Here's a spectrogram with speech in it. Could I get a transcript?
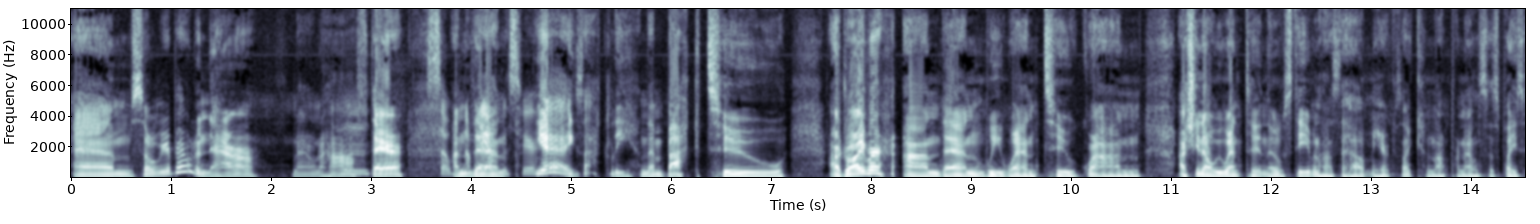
Um, so we were about an hour. An hour and a half there, Soaking and up the then atmosphere. yeah, exactly. And then back to our driver, and then we went to Gran. Actually, no, we went to. No, Stephen has to help me here because I cannot pronounce this place.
